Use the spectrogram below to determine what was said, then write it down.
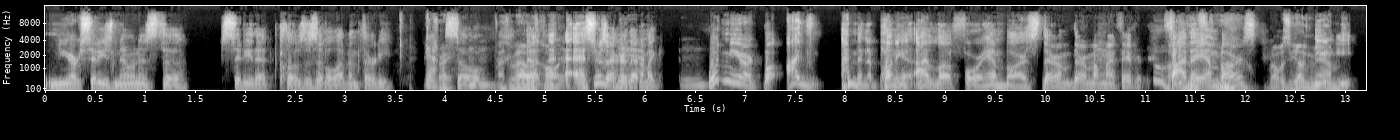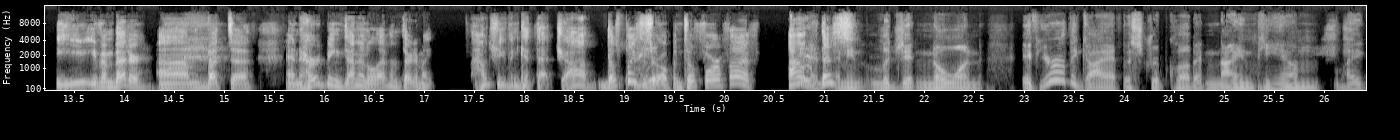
New York City is known as the city that closes at 11:30. Yeah. That's right. So Mhm. That's what I was that- calling. as soon as I heard that, I'm like, Mhm. what New York? Bar? I've I've been to plenty. Of, I love 4 a.m. bars. They're they're among my favorite. Ooh, Five a.m. bars. When I was a young man. e- e- even better. Um, but uh, and heard being done at 11:30. I'm like, how'd you even get that job? Those places are open till four or five. How? And, I mean, legit, no one. If you're the guy at the strip club at 9 p.m., like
